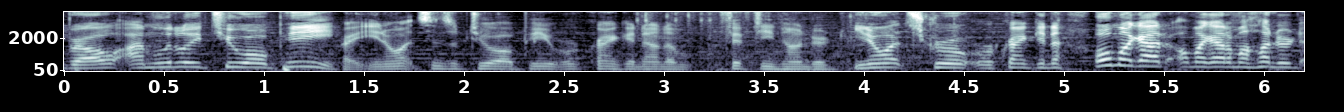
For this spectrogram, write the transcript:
bro. I'm literally too OP. All right, you know what? Since I'm too OP, we're cranking down to 1,500. You know what? Screw it. We're cranking down. Oh, my God. Oh, my God. I'm 100.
